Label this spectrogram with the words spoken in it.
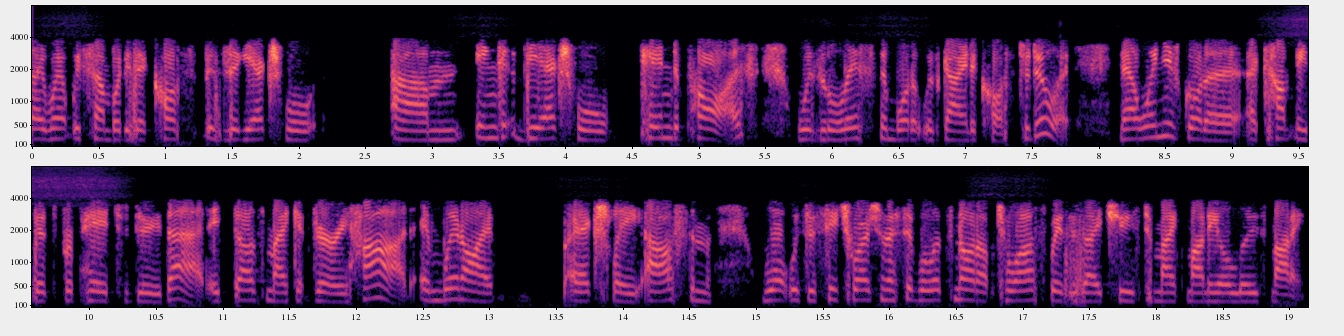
they went with somebody that cost the actual um, the actual tender price was less than what it was going to cost to do it. Now, when you've got a, a company that's prepared to do that, it does make it very hard. And when I actually asked them what was the situation, they said, well, it's not up to us whether they choose to make money or lose money.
